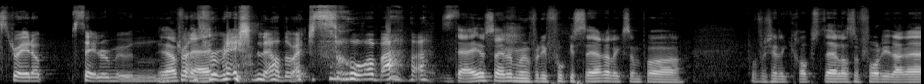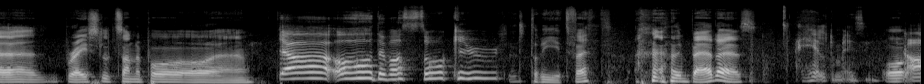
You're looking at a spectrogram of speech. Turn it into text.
straight up Sailor Moon Ja, transformation. det. Det hadde vært så badass. Det er jo Sailor Moon, for de fokuserer liksom på, på forskjellige kroppsdeler. Så får de der eh, braceletsene på, og eh, Ja, å, det var så kult. dritfett. Det er Badass. Helt amazing. Og- ja.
